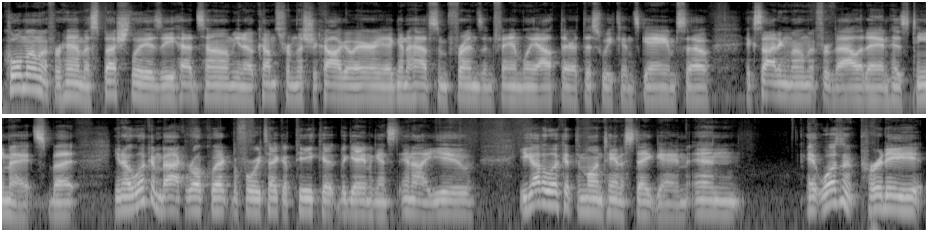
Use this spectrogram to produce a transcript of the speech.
cool moment for him, especially as he heads home, you know, comes from the Chicago area, going to have some friends and family out there at this weekend's game. So, exciting moment for Valladay and his teammates. But, you know, looking back real quick before we take a peek at the game against NIU, you got to look at the Montana State game, and it wasn't pretty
